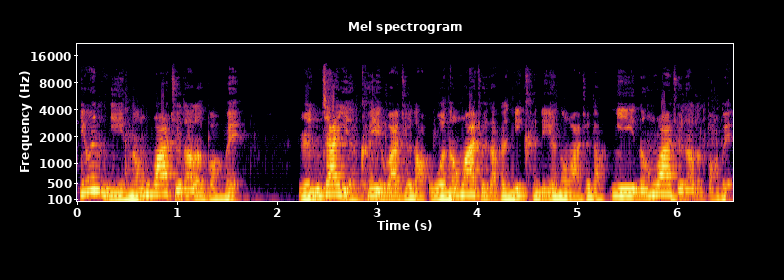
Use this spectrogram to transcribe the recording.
因为你能挖掘到的宝贝，人家也可以挖掘到；我能挖掘到的，你肯定也能挖掘到。你能挖掘到的宝贝，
